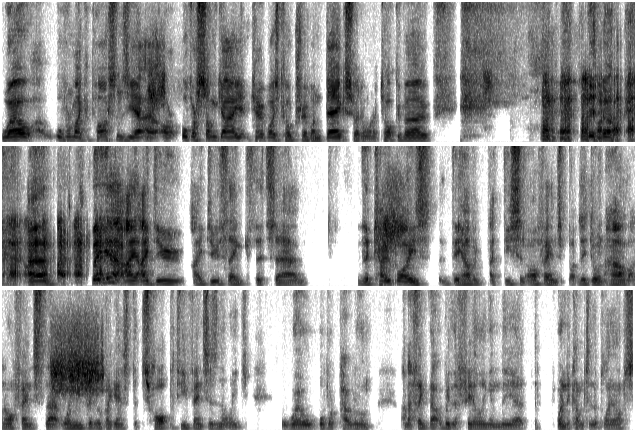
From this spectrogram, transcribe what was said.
Well, over Micah Parsons, yeah, uh, or over some guy at Cowboys called Trevon Diggs, who I don't want to talk about. you know? um, but yeah, I, I do, I do think that um, the Cowboys they have a, a, decent offense, but they don't have an offense that when you put them up against the top defenses in the league will overpower them. And I think that will be the failing in the, uh, when they come to the playoffs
